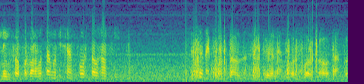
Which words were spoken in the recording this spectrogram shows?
Willing for 4 Bravo Tango, descend 4,000 feet. Descending 4,000 feet, Willing for 4 Bravo Tango.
